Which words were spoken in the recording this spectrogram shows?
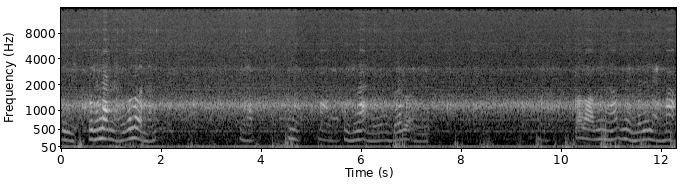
สี่คุณถนัดไหนก็โหลดอันนั้นนะครับนี่ มาแล้วผมถนัดอันนี้ผมก็โหลดอันนี้ ก็รอนี่นะครับเน็ตไม่ได้แรงมาก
